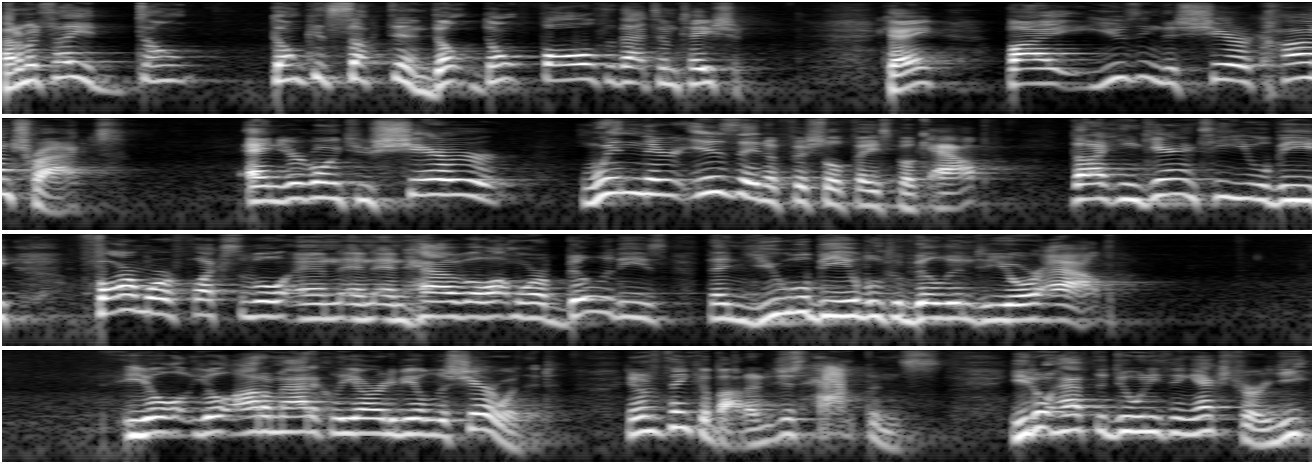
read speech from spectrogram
I'm going to tell you, don't, don't get sucked in. Don't, don't fall to that temptation. Okay? By using the share contract, and you're going to share when there is an official Facebook app, that I can guarantee you will be far more flexible and, and, and have a lot more abilities than you will be able to build into your app. You'll, you'll automatically already be able to share with it. You don't think about it, it just happens. You don't have to do anything extra. You,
